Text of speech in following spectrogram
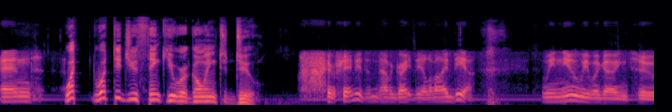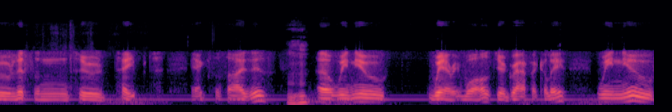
And what what did you think you were going to do? I really didn't have a great deal of idea. We knew we were going to listen to taped exercises. Mm-hmm. Uh, we knew where it was geographically. We knew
